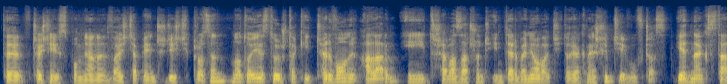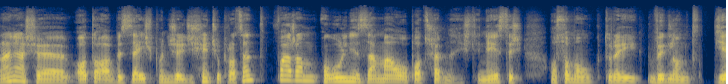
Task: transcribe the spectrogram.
te wcześniej wspomniane 25-30%, no to jest to już taki czerwony alarm i trzeba zacząć interweniować i to jak najszybciej wówczas. Jednak starania się o to, aby zejść poniżej 10% uważam ogólnie za mało potrzebne. Jeśli nie jesteś osobą, której wygląd jest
